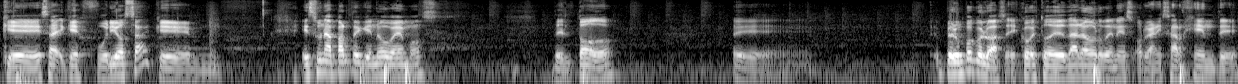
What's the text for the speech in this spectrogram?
Que es, que es furiosa, que mm, es una parte que no vemos del todo. Eh, pero un poco lo hace. Es esto de dar órdenes, organizar gente.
